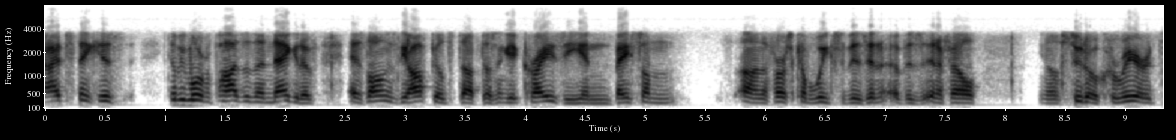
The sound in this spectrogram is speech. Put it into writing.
I, I just think his he'll be more of a positive than a negative as long as the off-field stuff doesn't get crazy. And based on on the first couple weeks of his of his NFL, you know, pseudo career, it's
